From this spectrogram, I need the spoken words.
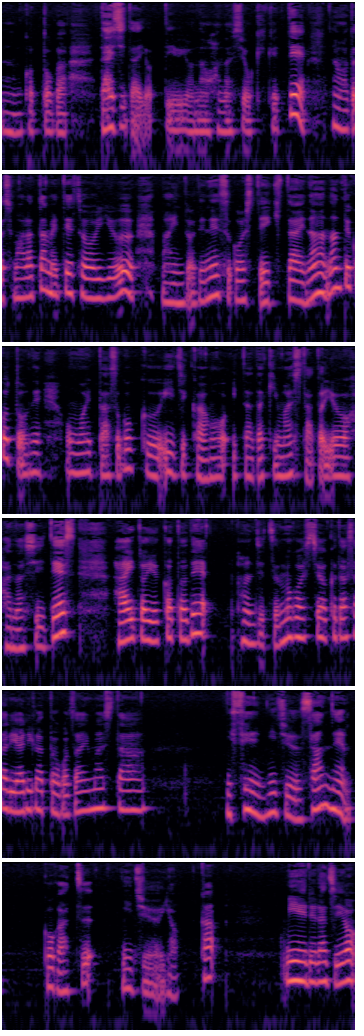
うん、ことが大事だよっていうようなお話を聞けて私も改めてそういうマインドでね過ごしていきたいななんてことをね思えたすごくいい時間をいただきましたというお話です。はいということで本日もご視聴くださりありがとうございました。2023年5月24日見えるラジオ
